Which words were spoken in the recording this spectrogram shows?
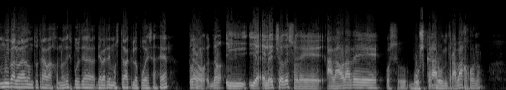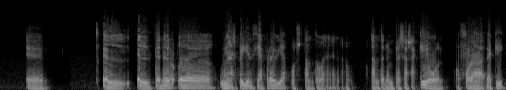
muy valorado en tu trabajo, ¿no? Después de, haber demostrado que lo puedes hacer. Claro, no, y, y, el hecho de eso, de a la hora de pues, buscar un trabajo, ¿no? Eh, el, el, tener eh, una experiencia previa, pues tanto en, tanto en empresas aquí o, o, fuera de aquí,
